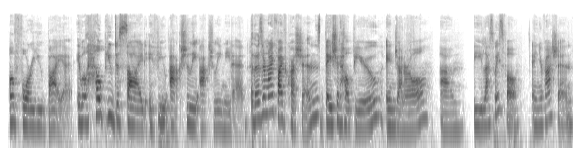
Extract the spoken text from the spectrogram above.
before you buy it. It will help you decide if you actually actually need it. Those are my five questions. They should help you in general um, be less wasteful in your fashion.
